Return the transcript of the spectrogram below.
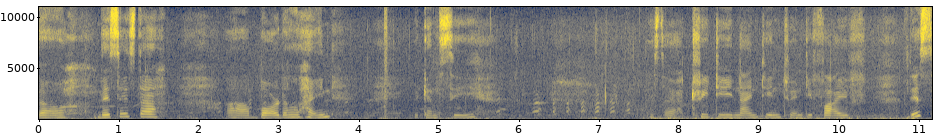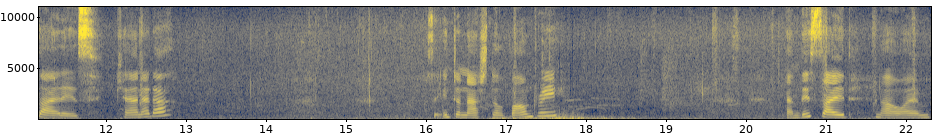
so this is the uh, borderline you can see. It's the treaty 1925 this side is canada. It's the international boundary. And this side now i'm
